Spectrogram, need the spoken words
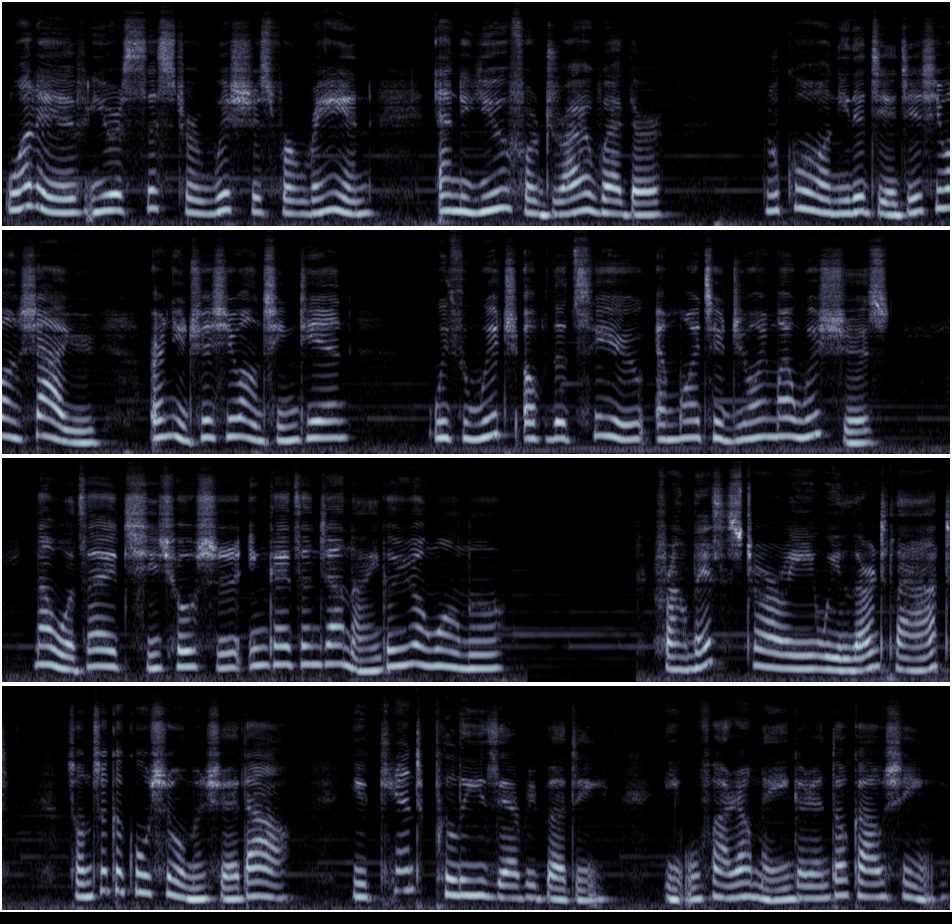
What if your sister wishes for rain?” and you for dry weather。如果你的姐姐希望下雨，而你却希望晴天，with which of the two am I to join my wishes？那我在祈求时应该增加哪一个愿望呢？From this story, we learned that 从这个故事我们学到，you can't please everybody，你无法让每一个人都高兴。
